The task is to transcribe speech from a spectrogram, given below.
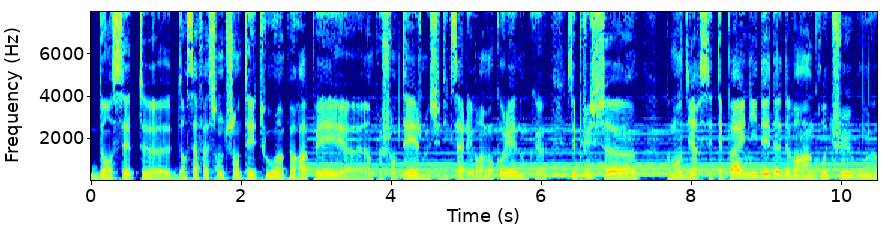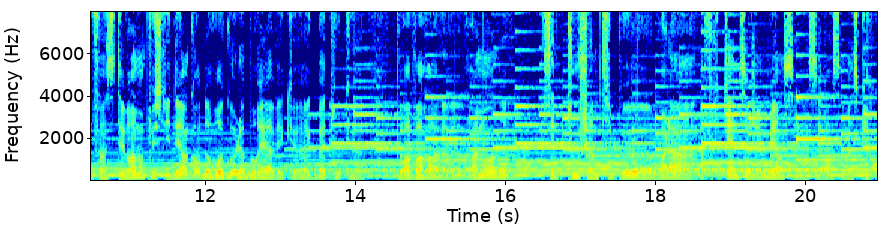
dans cette dans sa façon de chanter et tout, un peu rappé, un peu chanté. Je me suis dit que ça allait vraiment coller. Donc c'est plus comment dire, c'était pas une idée d'avoir un gros tube, enfin c'était vraiment plus l'idée encore de recollaborer avec, euh, avec Batouk euh, pour avoir euh, vraiment cette touche un petit peu voilà, africaine, ça j'aime bien, ça, ça m'inspire.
